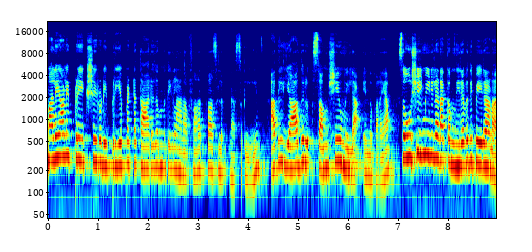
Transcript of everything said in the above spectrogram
മലയാളി പ്രേക്ഷകരുടെ പ്രിയപ്പെട്ട താരദമ്പതികളാണ് ഫഹദ് ഫാസിലും നസ്രിയയും അതിൽ യാതൊരു സംശയവുമില്ല എന്ന് പറയാം. സോഷ്യൽ മീഡിയയിലടക്കം നിരവധി പേരാണ്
